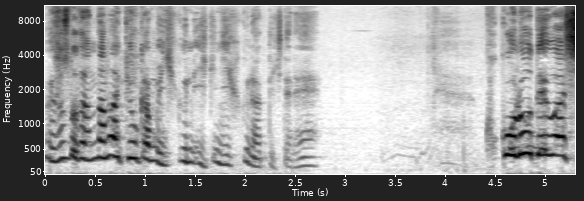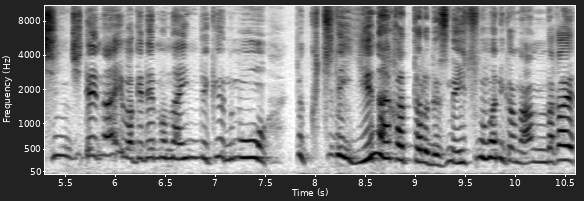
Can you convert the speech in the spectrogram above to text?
そうするとだんだん教会も行きにくくなってきてね。心では信じてないわけでもないんだけれども口で言えなかったらですねいつの間にか何だか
